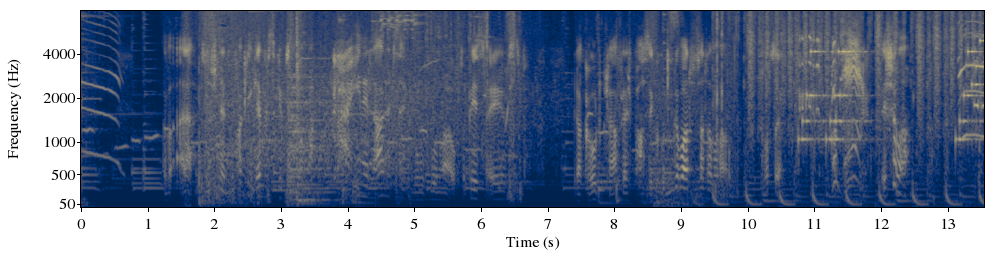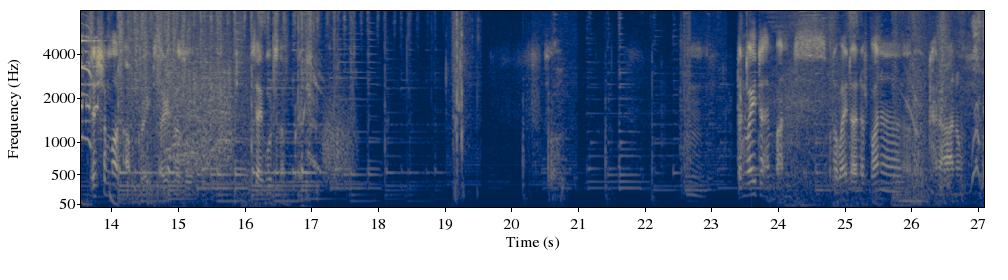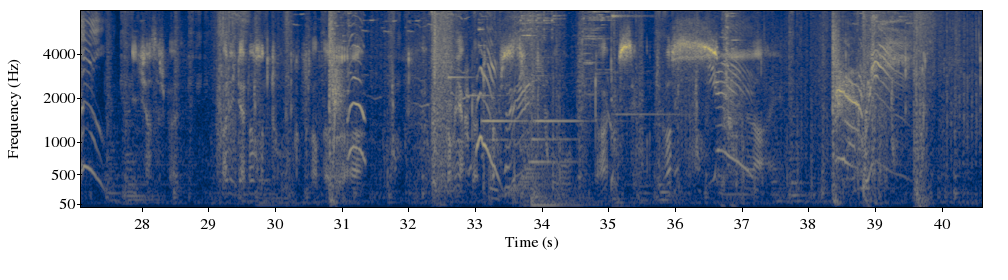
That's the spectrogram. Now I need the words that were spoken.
Aber Alter, zwischen den fucking Levels gibt es einfach keine Ladezeit, wo, wo man auf der PS3 ist. Ja gut, klar, vielleicht ein paar Sekunden gewartet hat, aber trotzdem. Ist schon mal. Ist schon mal ein Upgrade, sag ich mal so. Sehr gutes Upgrade. So. Hm. Dann weiter im Band. Oder weiter in der Spanne. Keine Ahnung. Ich hasse Spielen. Weil die ja nur so einen Totenkopf drauf. Also, äh. Komm her, dort ist Dort ist jemand. Was? Nein.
